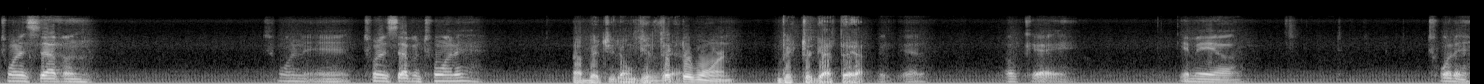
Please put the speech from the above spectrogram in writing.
27... 20, 27 20. I bet you don't get Victor that. Warren. Victor got that. Yeah. Okay. Give me uh 20,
